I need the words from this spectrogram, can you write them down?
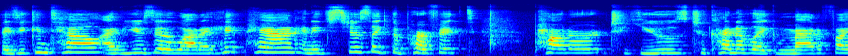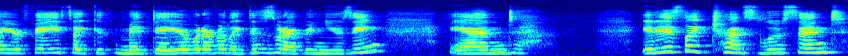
As you can tell, I've used it a lot. I hit pan and it's just like the perfect powder to use to kind of like mattify your face like midday or whatever. Like this is what I've been using. And it is like translucent.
